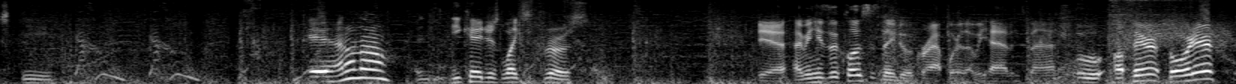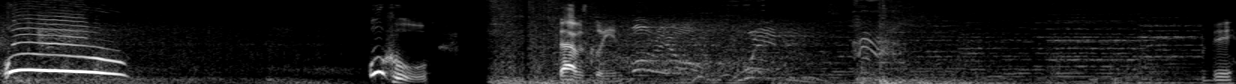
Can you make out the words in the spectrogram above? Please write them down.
Steve. Yeah, I don't know. And DK just likes throws. Yeah, I mean, he's the closest thing to a grappler that we have in Smash. Ooh, up there, forward air. Woo! Woohoo! That was clean. Be.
